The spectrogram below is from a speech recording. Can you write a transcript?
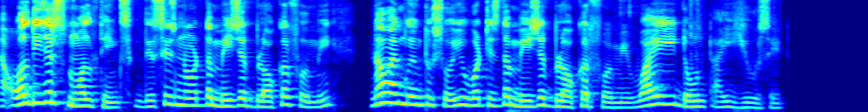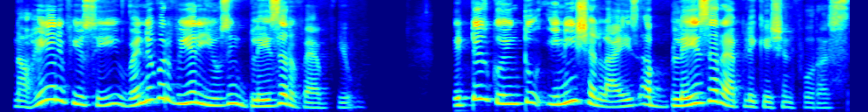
Now all these are small things. This is not the major blocker for me. Now I'm going to show you what is the major blocker for me. Why don't I use it? Now here if you see, whenever we are using Blazor Web View, it is going to initialize a Blazor application for us.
